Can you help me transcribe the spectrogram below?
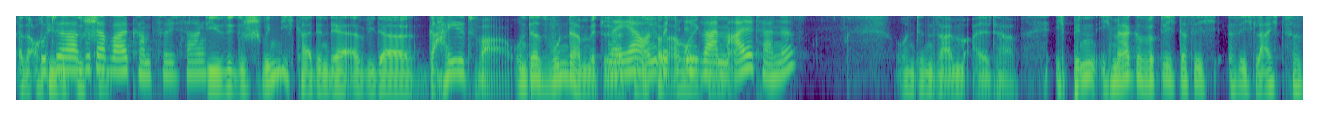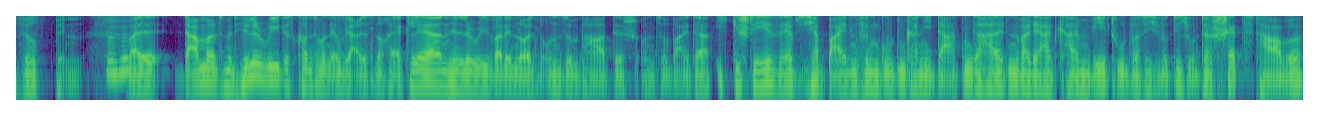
Also auch guter, diese guter Wahlkampf, würde ich sagen. Diese Geschwindigkeit, in der er wieder geheilt war und das Wundermittel naja, natürlich und mit in seinem Alter, ne? Und in seinem Alter. Ich bin, ich merke wirklich, dass ich, dass ich leicht verwirrt bin. Mhm. Weil damals mit Hillary, das konnte man irgendwie alles noch erklären. Hillary war den Leuten unsympathisch und so weiter. Ich gestehe selbst, ich habe Biden für einen guten Kandidaten gehalten, weil der halt keinem wehtut, was ich wirklich unterschätzt habe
